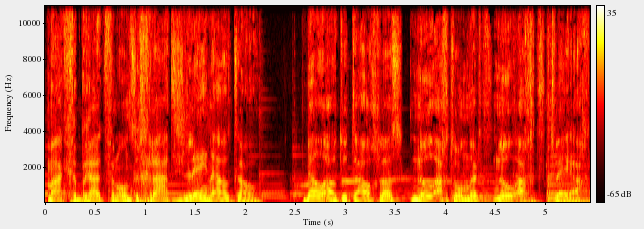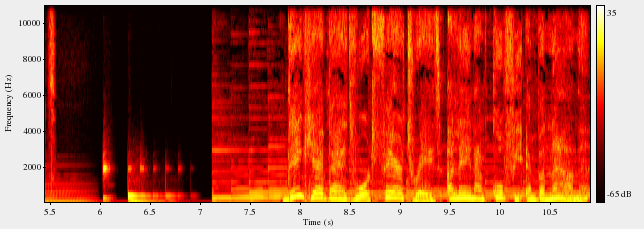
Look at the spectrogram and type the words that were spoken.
Maak gebruik van onze gratis leenauto. Bel Autotaalglas 0800 0828. Denk jij bij het woord Fairtrade alleen aan koffie en bananen?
